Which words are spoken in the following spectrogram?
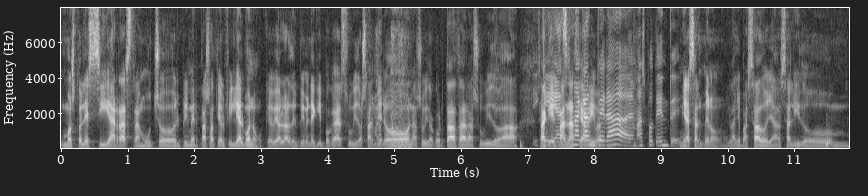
Móstoles sí arrastra mucho el primer paso hacia el filial. Bueno, que voy a hablar del primer equipo, que ha subido a Salmerón, ha subido a Cortázar, ha subido a. Y o sea, que, que van es una hacia arriba. cantera además potente. Mira, bueno, el año pasado ya ha salido mm,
